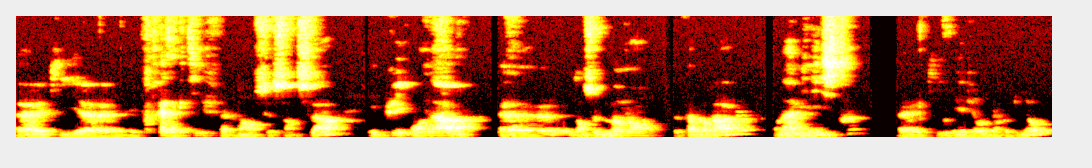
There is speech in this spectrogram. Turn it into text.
qui est très actif dans ce sens-là. Et puis on a dans ce moment favorable, on a un ministre qui est Jérôme Bertopino,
